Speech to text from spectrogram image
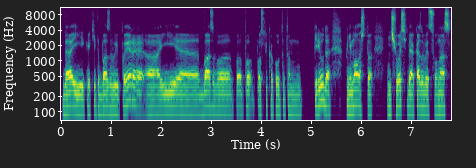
да, и какие-то базовые ПР, а, и э, базово после какого-то там периода понимала, что ничего себе, оказывается, у нас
